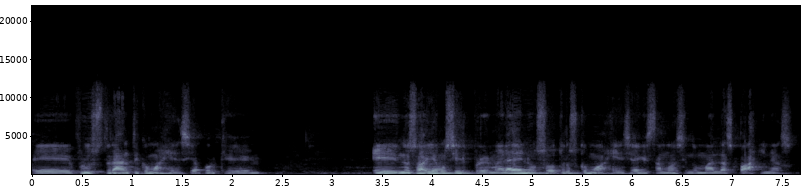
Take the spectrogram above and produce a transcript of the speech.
eh, frustrante como agencia porque eh, no sabíamos si el problema era de nosotros como agencia que estamos haciendo mal las páginas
